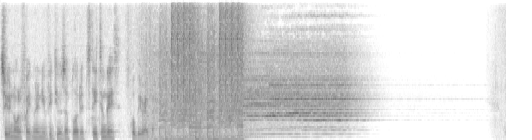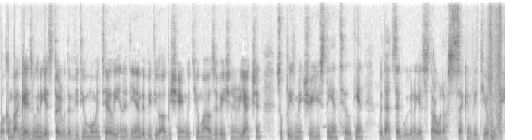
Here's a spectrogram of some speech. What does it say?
so you're notified when a new video is uploaded. Stay tuned guys, we'll be right back. Welcome back guys, we're going to get started with the video momentarily and at the end of the video I'll be sharing with you my observation and reaction so please make sure you stay until the end. With that said, we're going to get started with our second video of the day.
